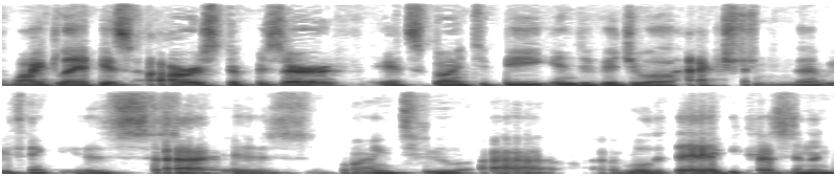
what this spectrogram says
White Lake is ours to preserve. It's going to be individual action that we think is uh, is going to uh, rule the day because in the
